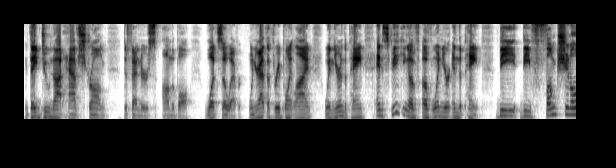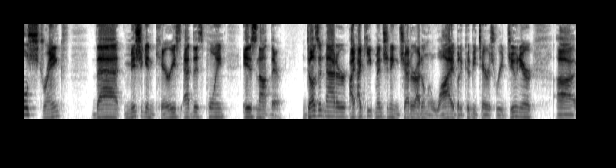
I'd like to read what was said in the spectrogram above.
They do not have strong defenders on the ball whatsoever. When you're at the three point line, when you're in the paint, and speaking of of when you're in the paint, the the functional strength that Michigan carries at this point is not there. Doesn't matter. I, I keep mentioning Tschetter. I don't know why, but it could be Tarris Reed Jr. Uh,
